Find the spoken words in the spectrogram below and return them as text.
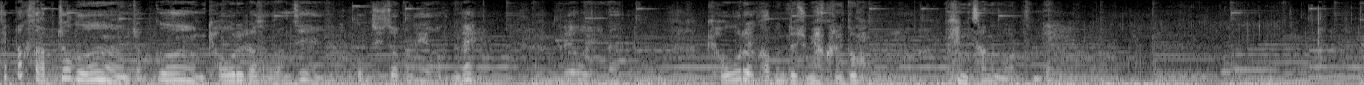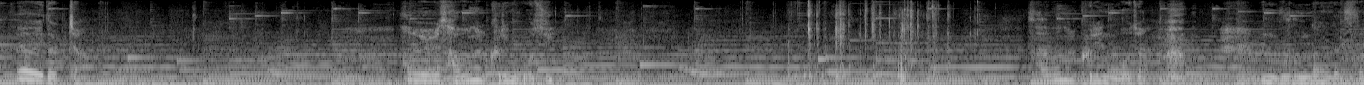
팁박스 앞쪽은 조금 겨울이라서 그런지 조금 지저분해요. 근데 페어웨이는 겨울에 가본 데 중에 그래도 괜찮은 것 같은데? 페어웨이 넓죠? 헐 4번을 그린 뭐지? 4번을 그린 뭐죠? 물 웅덩이가 있어.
